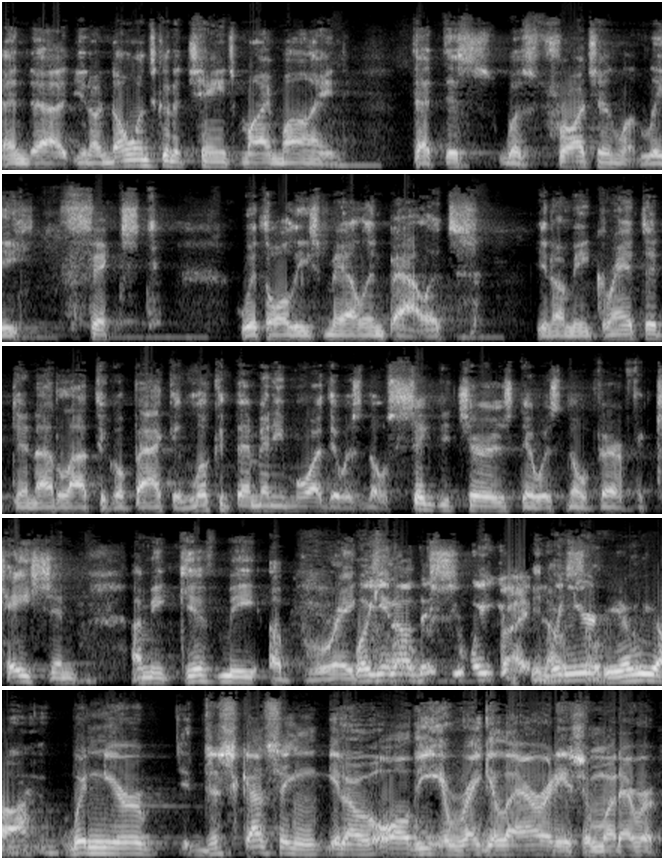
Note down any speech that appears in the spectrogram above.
And, uh, you know, no one's going to change my mind that this was fraudulently fixed with all these mail-in ballots. You know, I mean, granted, they're not allowed to go back and look at them anymore. There was no signatures. There was no verification. I mean, give me a break. Well, you know, this, right. you know when you're here we are. When you're discussing, you know, all the irregularities and whatever,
